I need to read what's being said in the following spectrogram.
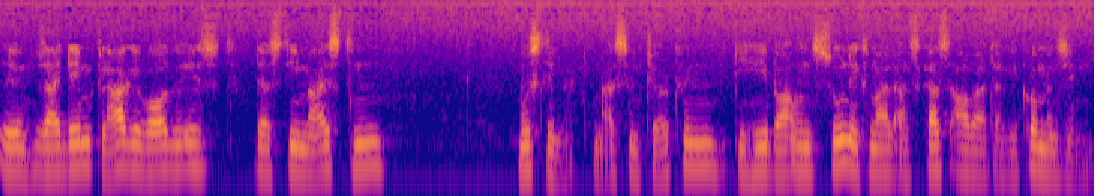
äh, seitdem klar geworden ist, dass die meisten Muslime, die meisten Türken, die hier bei uns zunächst mal als Gastarbeiter gekommen sind,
